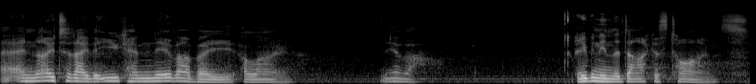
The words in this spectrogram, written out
And know today that you can never be alone. Never. Even in the darkest times.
